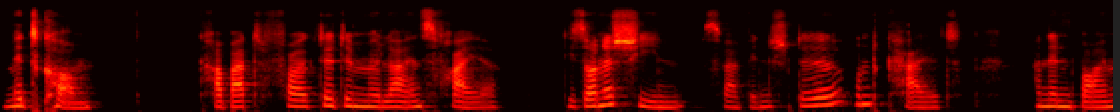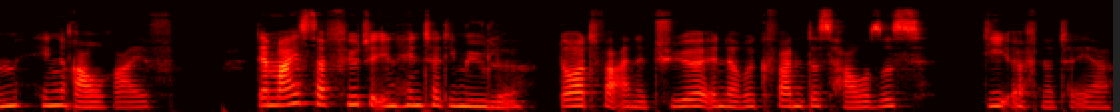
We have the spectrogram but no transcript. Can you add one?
Mitkommen. Krabat folgte dem Müller ins Freie. Die Sonne schien, es war windstill und kalt. An den Bäumen hing Raureif. Der Meister führte ihn hinter die Mühle. Dort war eine Tür in der Rückwand des Hauses, die öffnete er.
